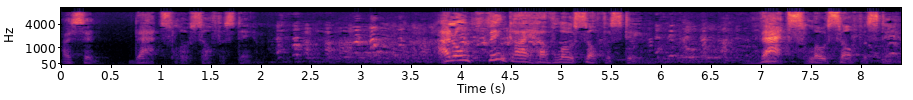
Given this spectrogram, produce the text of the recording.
I said, That's low self esteem. I don't think I have low self esteem. That's low self esteem.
